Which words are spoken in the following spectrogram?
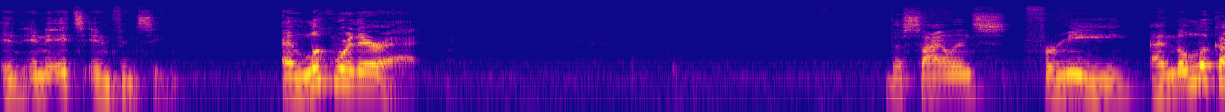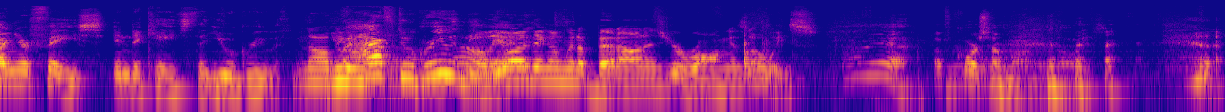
in its infancy. And look where they're at. The silence for me and the look on your face indicates that you agree with me. No, you have to agree with no, me, The man. only thing I'm going to bet on is you're wrong as always. Oh yeah, of course I'm wrong as always.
